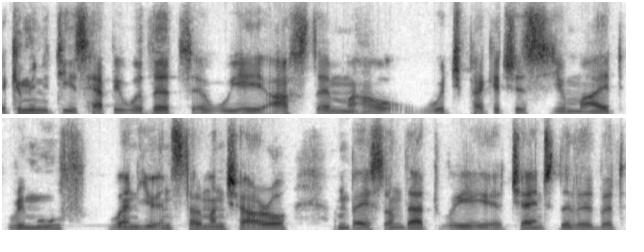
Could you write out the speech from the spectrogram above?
the community is happy with it. Uh, we asked them how which packages you might remove when you install Manjaro, and based on that, we changed a little bit.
